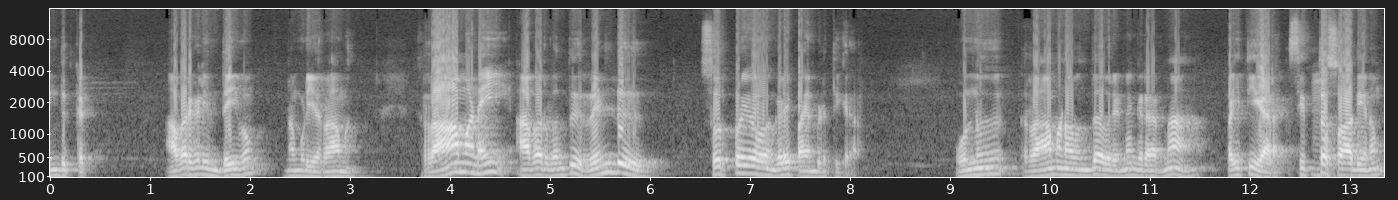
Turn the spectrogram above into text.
இந்துக்கள் அவர்களின் தெய்வம் நம்முடைய ராமன். ராமனை அவர் வந்து ரெண்டு சொற்பிரயோகங்களை பயன்படுத்துகிறார். ஒன்று ராமனை வந்து அவர் என்னங்கிறார்னா பைத்தியகாரன் சித்த சுவாதீனம்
